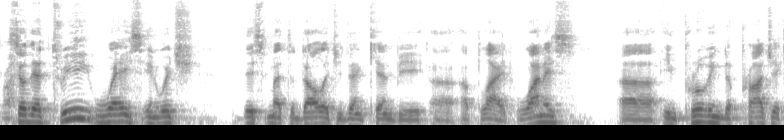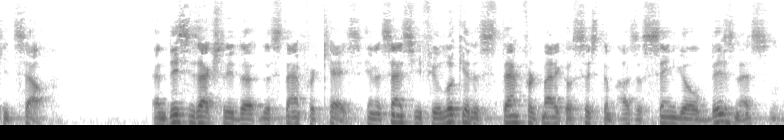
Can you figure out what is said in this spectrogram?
Right. So there are three ways in which this methodology then can be uh, applied. One is uh, improving the project itself and this is actually the, the Stanford case. In a sense, if you look at the Stanford medical system as a single business, mm-hmm.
